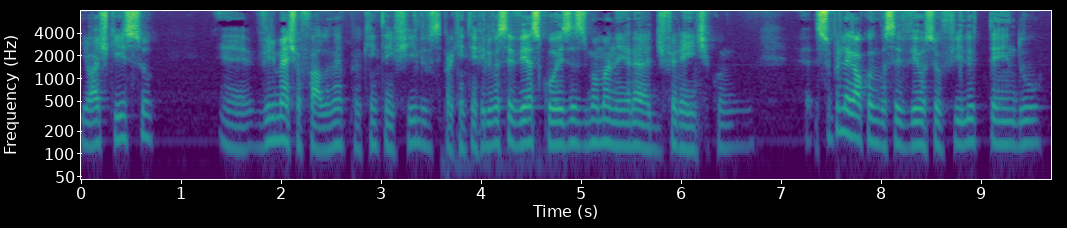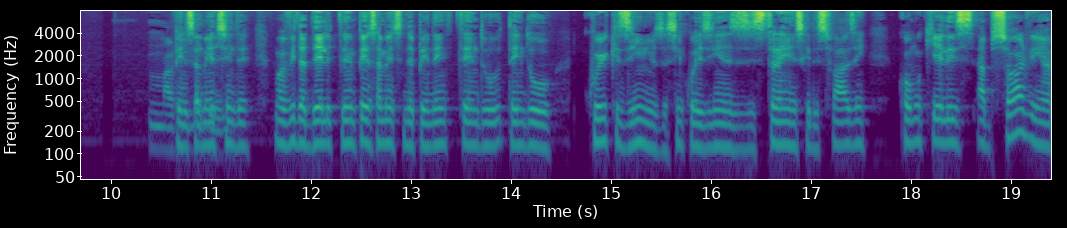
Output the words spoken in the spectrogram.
E eu acho que isso é, vira e mexe eu falo, né? Para quem tem filhos, para quem tem filho, você vê as coisas de uma maneira diferente. É super legal quando você vê o seu filho tendo uma pensamentos vida uma vida dele tendo pensamentos independentes, tendo tendo quirkzinhos, assim, coisinhas estranhas que eles fazem, como que eles absorvem a,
